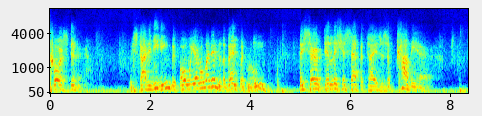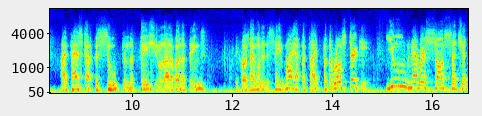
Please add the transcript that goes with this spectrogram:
Course dinner. We started eating before we ever went into the banquet room. They served delicious appetizers of caviar. I passed up the soup and the fish and a lot of other things because I wanted to save my appetite for the roast turkey. You never saw such a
